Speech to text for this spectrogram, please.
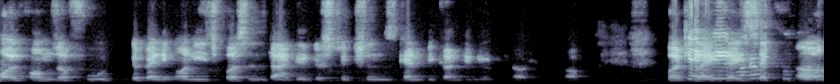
all forms of food, depending on each person's dietary restrictions, can be continued without problem. But can like I said, uh,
